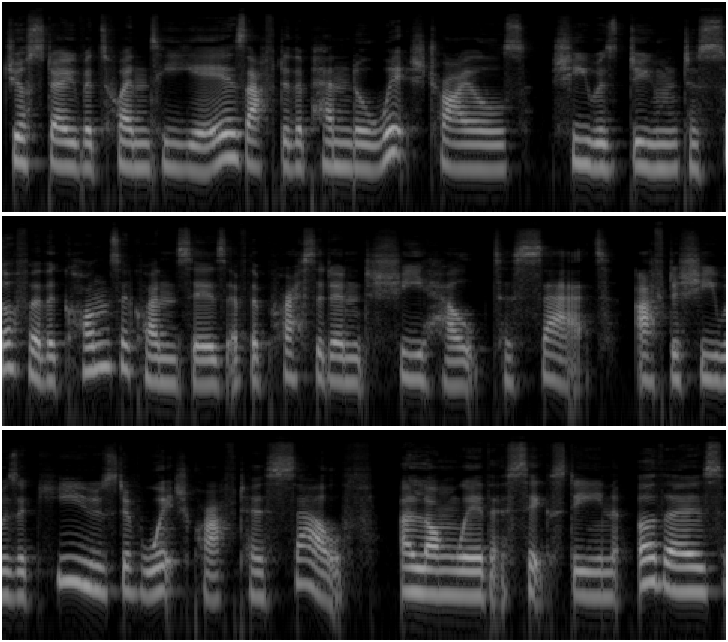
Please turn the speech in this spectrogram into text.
Just over 20 years after the Pendle witch trials, she was doomed to suffer the consequences of the precedent she helped to set after she was accused of witchcraft herself along with 16 others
